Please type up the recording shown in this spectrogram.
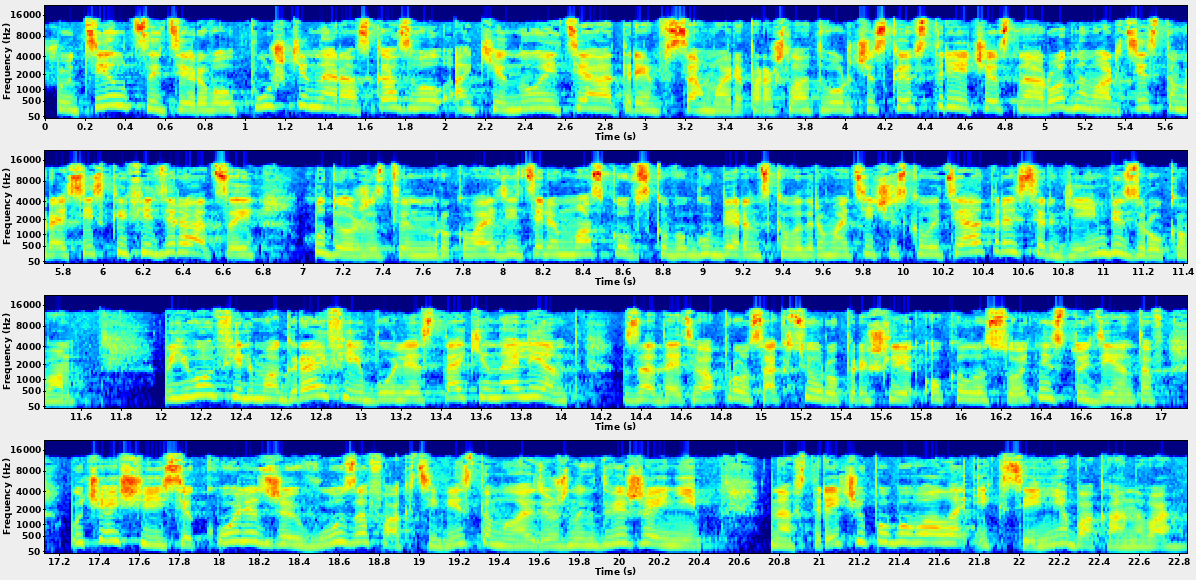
Шутил, цитировал Пушкина и рассказывал о кино и театре. В Самаре прошла творческая встреча с народным артистом Российской Федерации, художественным руководителем Московского губернского драматического театра Сергеем Безруковым. В его фильмографии более ста кинолент. Задать вопрос актеру пришли около сотни студентов, учащиеся колледжей, вузов, активисты молодежных движений. На встрече побывала и Ксения Баканова.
